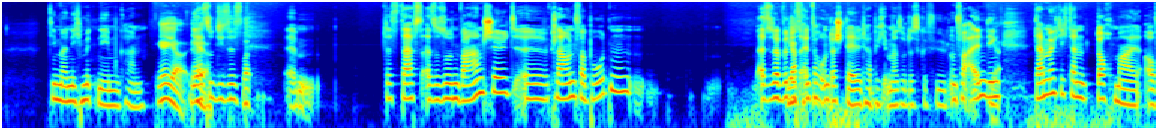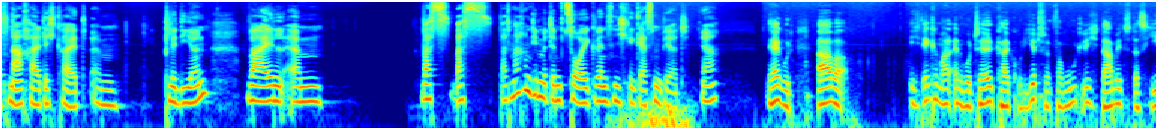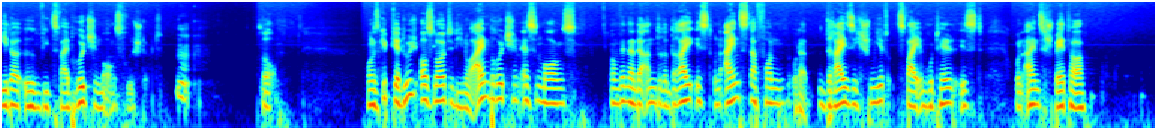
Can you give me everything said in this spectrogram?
die man nicht mitnehmen kann. Ja, ja, ja. Ja, so dieses, ähm, das darfst, also so ein Warnschild, äh, Klauen verboten. Also da wird Ja, es einfach unterstellt, habe ich immer so das Gefühl. Und vor allen Dingen, Ja. da möchte ich dann doch mal auf Nachhaltigkeit ähm, plädieren, weil ähm, was, was, was machen die mit dem Zeug, wenn es nicht gegessen wird? Ja? Ja gut, aber ich denke mal, ein Hotel kalkuliert ver- vermutlich damit, dass jeder irgendwie zwei Brötchen morgens frühstückt. Ja. So. Und es gibt ja durchaus Leute, die nur ein Brötchen essen morgens. Und wenn dann der andere drei isst und eins davon oder drei sich schmiert, zwei im Hotel isst und eins später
